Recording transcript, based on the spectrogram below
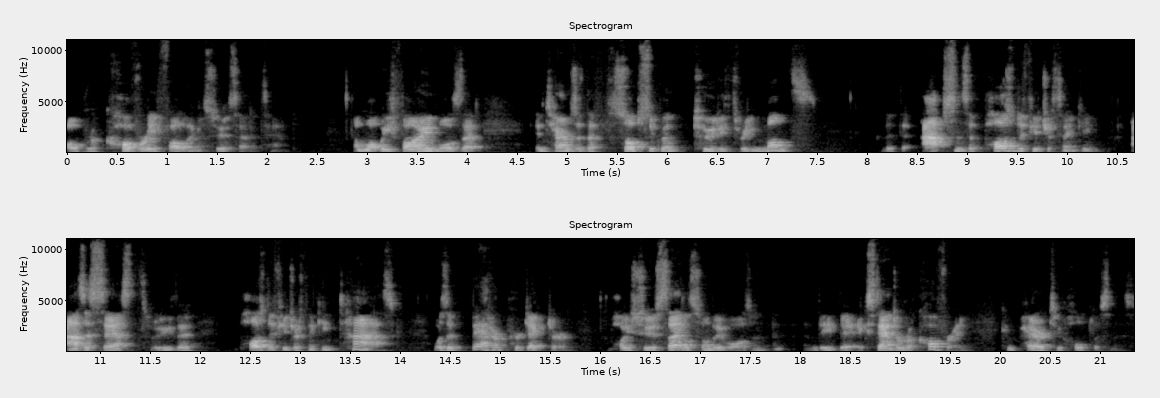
of recovery following a suicide attempt? And what we found was that in terms of the subsequent two to three months, that the absence of positive future thinking, as assessed through the positive future thinking task, was a better predictor of how suicidal somebody was and, the extent of recovery compared to hopelessness.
